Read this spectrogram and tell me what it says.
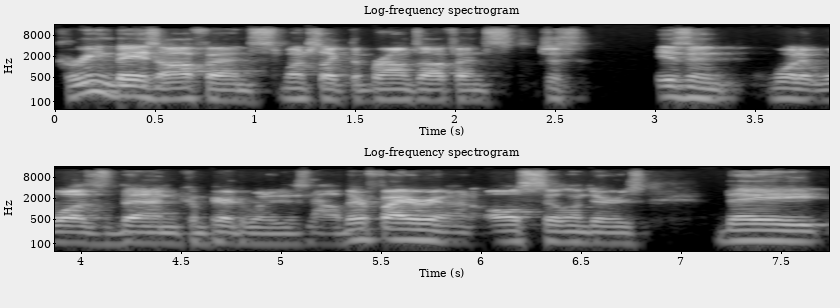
Green Bay's offense, much like the Browns offense, just isn't what it was then compared to what it is now. They're firing on all cylinders. They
